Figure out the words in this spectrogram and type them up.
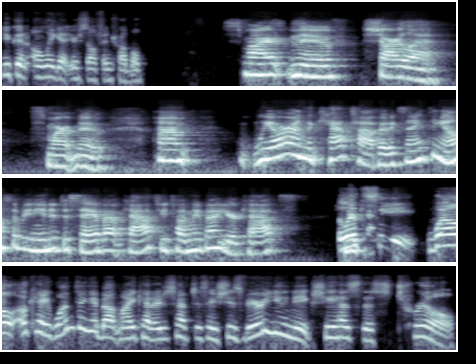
You can only get yourself in trouble Smart move, Charla. Smart move. Um, we are on the cat topic. Is there anything else that we needed to say about cats? You told me about your cats. Your Let's see. Well, okay, one thing about my cat, I just have to say, she's very unique. She has this trill,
